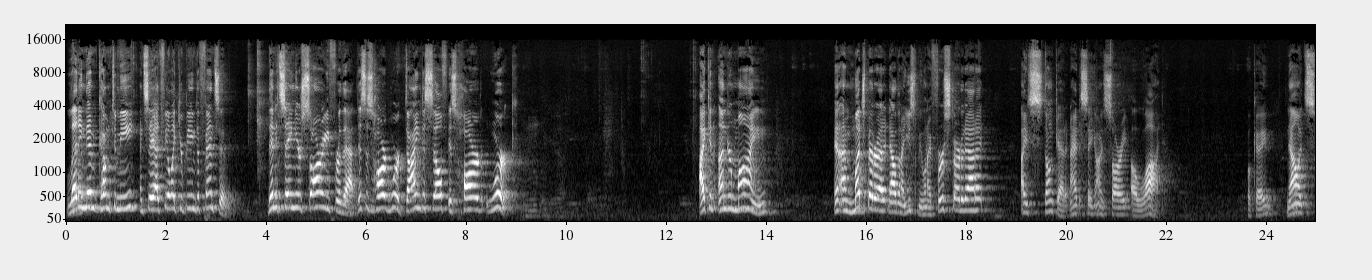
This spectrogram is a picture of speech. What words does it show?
letting them come to me and say, I feel like you're being defensive. Then it's saying you're sorry for that. This is hard work. Dying to self is hard work. I can undermine, and I'm much better at it now than I used to be. When I first started at it, I stunk at it. And I had to say, I'm sorry a lot. Okay? Now it's,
